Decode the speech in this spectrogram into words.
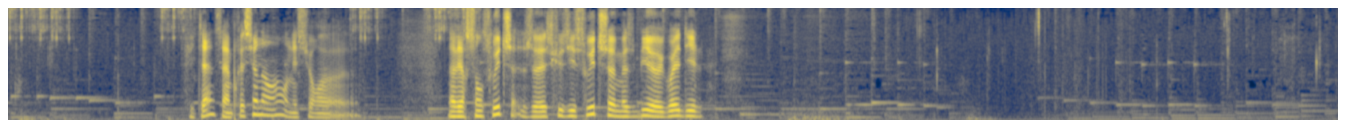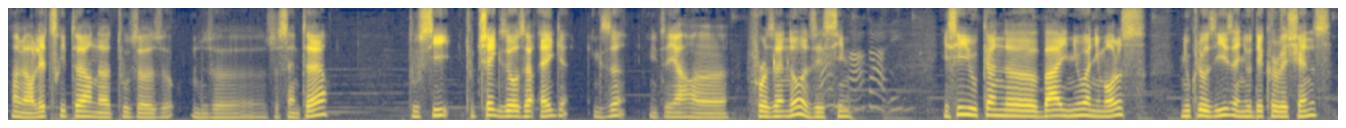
Putain, c'est impressionnant, hein on est sur euh, la version Switch. The exclusive Switch must be a great deal. Alors, let's return to the, the, the, the center to see, to check the other egg, eggs, if they are uh, frozen. No, they seem You see, you can uh, buy new animals, new clothes and new decorations.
